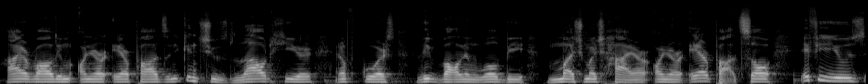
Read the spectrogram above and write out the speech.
higher volume on your AirPods and you can choose loud here and of course the volume will be much much higher on your AirPods. So if you use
